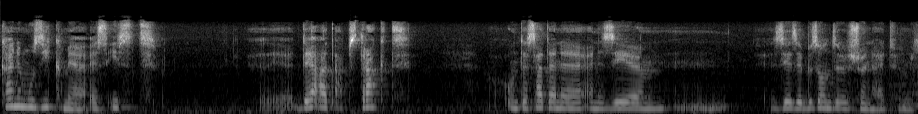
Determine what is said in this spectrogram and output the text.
Keine Musik mehr. Es ist äh, derart abstrakt und das hat eine, eine sehr, mm, sehr, sehr besondere Schönheit für mich.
